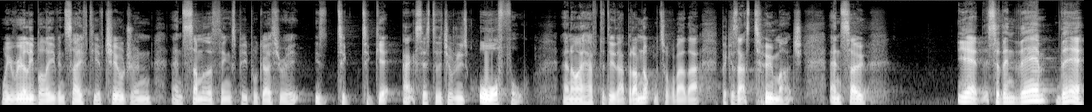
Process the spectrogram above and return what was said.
we really believe in safety of children, and some of the things people go through is to, to get access to the children is awful. And I have to do that. But I'm not going to talk about that because that's too much. And so yeah, so then their their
